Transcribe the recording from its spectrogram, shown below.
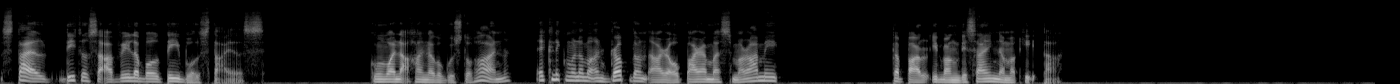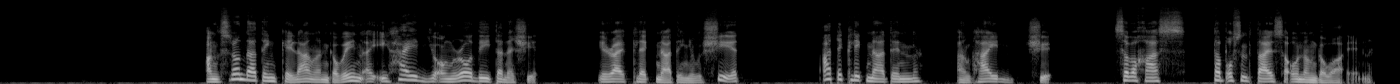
style dito sa available table styles. Kung wala kang nagugustuhan, i-click mo naman ang drop-down arrow para mas marami kapag ibang design na makita. Ang sunod natin kailangan gawin ay i-hide yung raw data na sheet. I-right-click natin yung sheet at i-click natin ang hide sheet. Sa wakas, tapos na tayo sa unang gawain.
